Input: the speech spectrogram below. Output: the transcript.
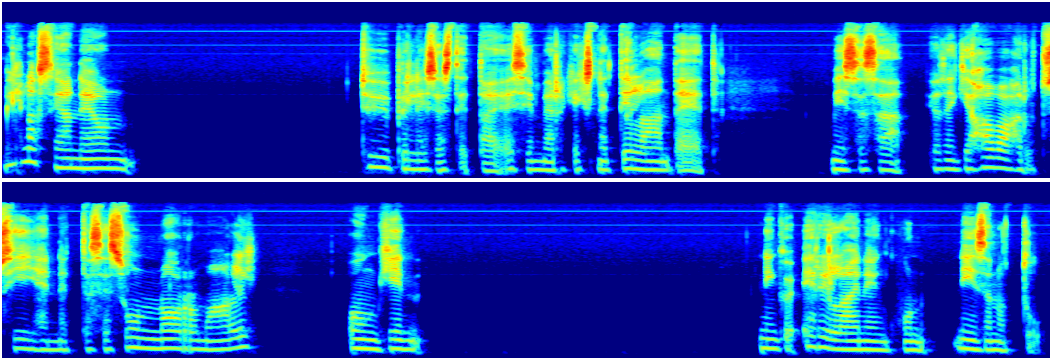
Millaisia ne on tyypillisesti tai esimerkiksi ne tilanteet, missä sä jotenkin havahdut siihen, että se sun normaali onkin niin erilainen kuin niin sanottu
